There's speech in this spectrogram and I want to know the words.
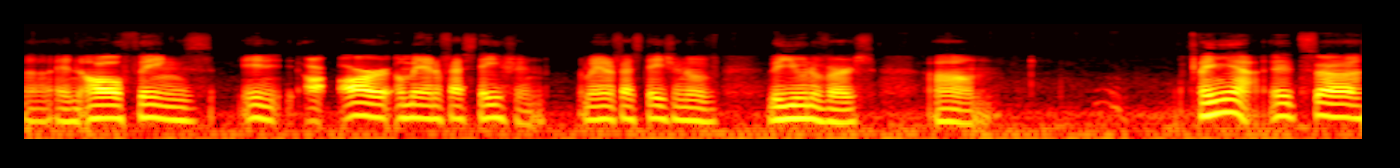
Uh, and all things in, are, are, a manifestation, a manifestation of the universe. Um, and yeah, it's uh,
